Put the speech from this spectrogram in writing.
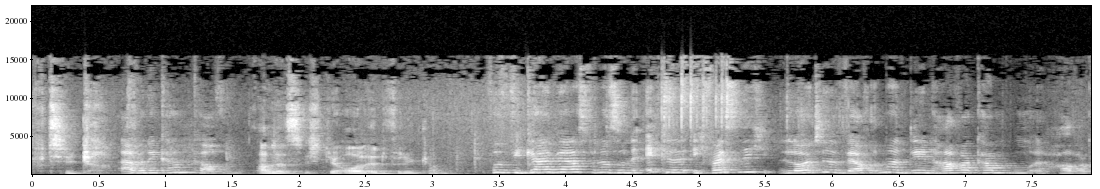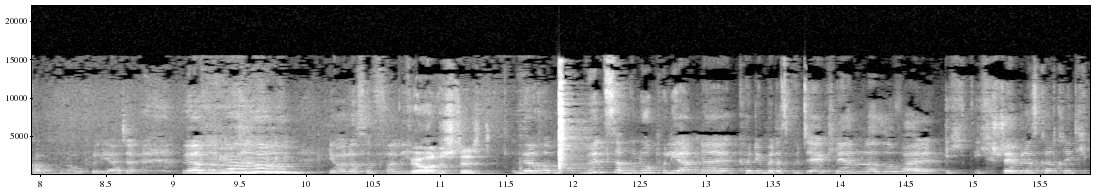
Den Kampf. Aber den Kampf kaufen. Alles, ich gehe all in für den Kampf. Und wie geil wäre das, wenn da so eine Ecke, ich weiß nicht, Leute, wer auch immer den Haverkamp, Haverkamp Monopoly hatte, wer auch immer, ja, das ist funny. Auch nicht schlecht. Wer auch immer Münster Monopoly hat, ne, könnt ihr mir das bitte erklären oder so, weil ich, ich stelle mir das gerade richtig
